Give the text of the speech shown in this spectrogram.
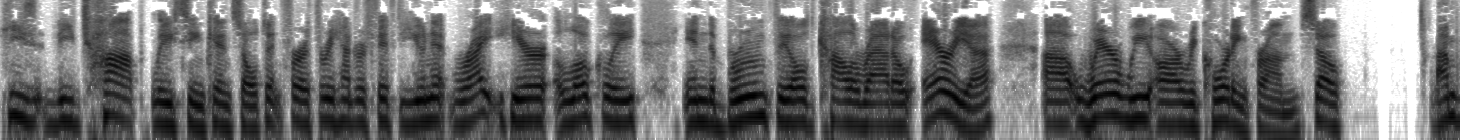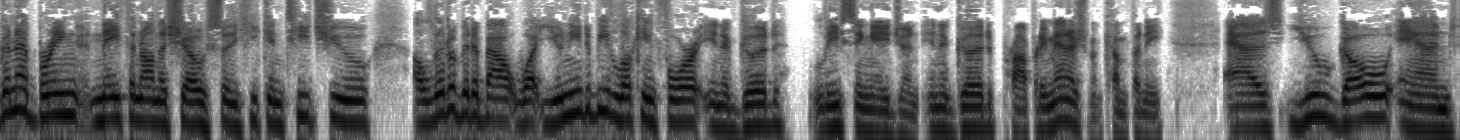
he's the top leasing consultant for a 350 unit right here locally in the Broomfield, Colorado area, uh, where we are recording from. So I'm going to bring Nathan on the show so he can teach you a little bit about what you need to be looking for in a good leasing agent, in a good property management company. As you go and,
